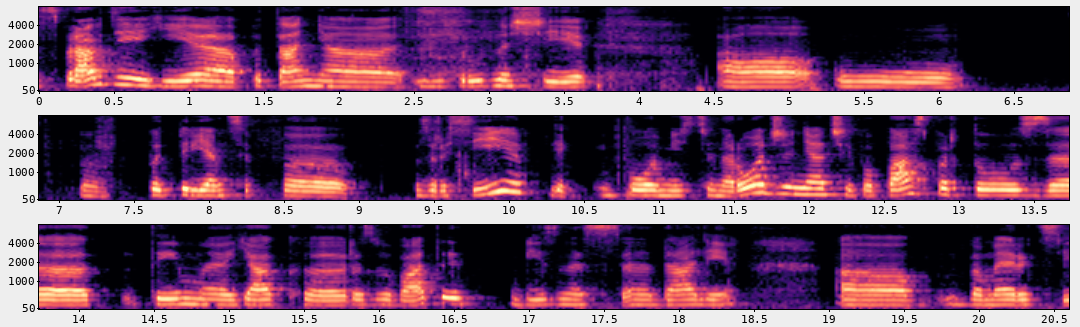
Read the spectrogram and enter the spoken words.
справді є питання і труднощі у е, підприємців е, з Росії по місцю народження чи по паспорту, з тим, як розвивати бізнес далі. В Америці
